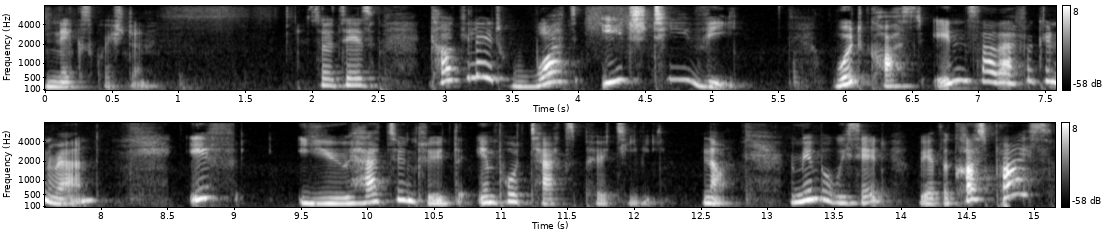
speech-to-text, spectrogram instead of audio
next question. So it says, calculate what each TV would cost in South African Rand if you had to include the import tax per TV. Now, remember we said we have the cost price,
